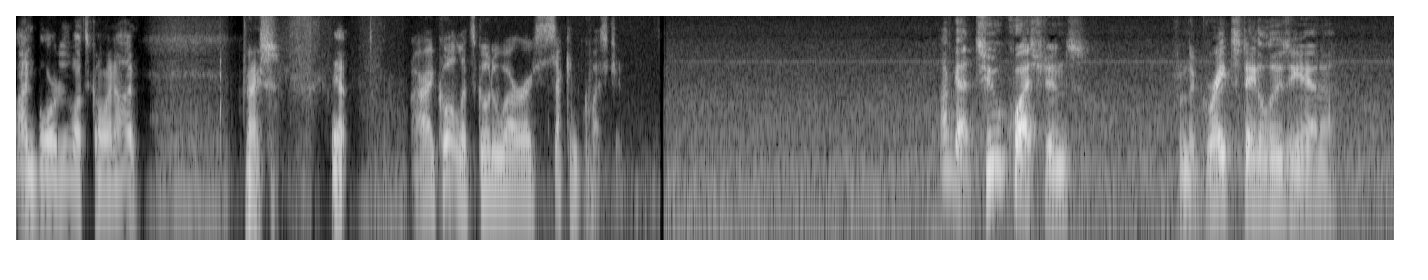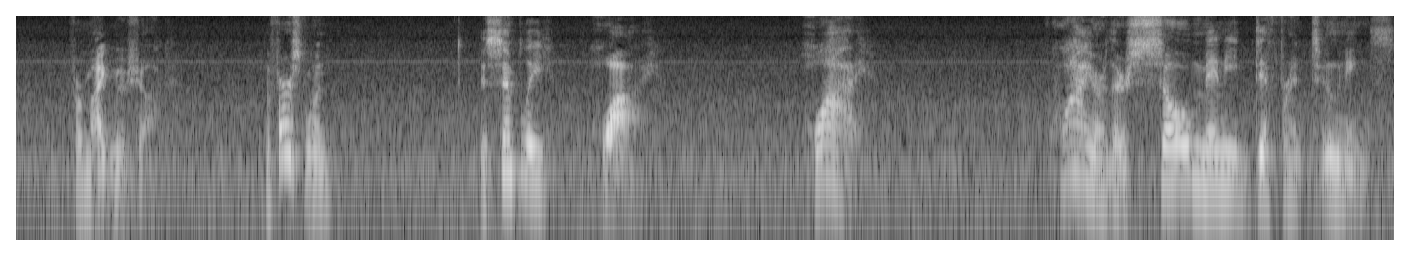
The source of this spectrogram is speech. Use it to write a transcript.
on board with what's going on. Nice. Yeah. All right, cool. Let's go to our second question. I've got two questions from the great state of Louisiana for Mike Mushok. The first one is simply why? Why? Why are there so many different tunings?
